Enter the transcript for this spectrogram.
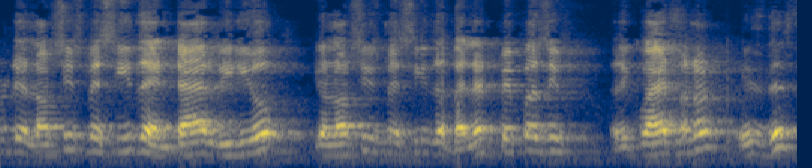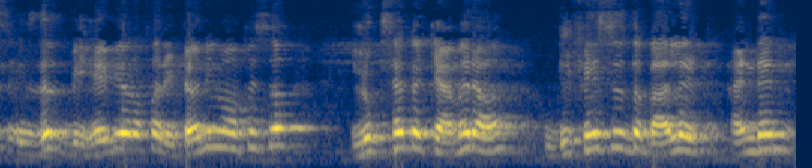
Your lordships may see the entire video. Your lordships may see the ballot papers if required, my not? Is this is this behavior of a returning officer? Looks at the camera, defaces the ballot, and then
